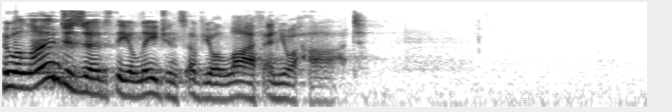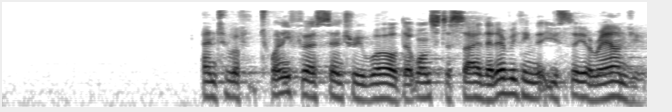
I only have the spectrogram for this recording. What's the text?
who alone deserves the allegiance of your life and your heart. and to a 21st century world that wants to say that everything that you see around you,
